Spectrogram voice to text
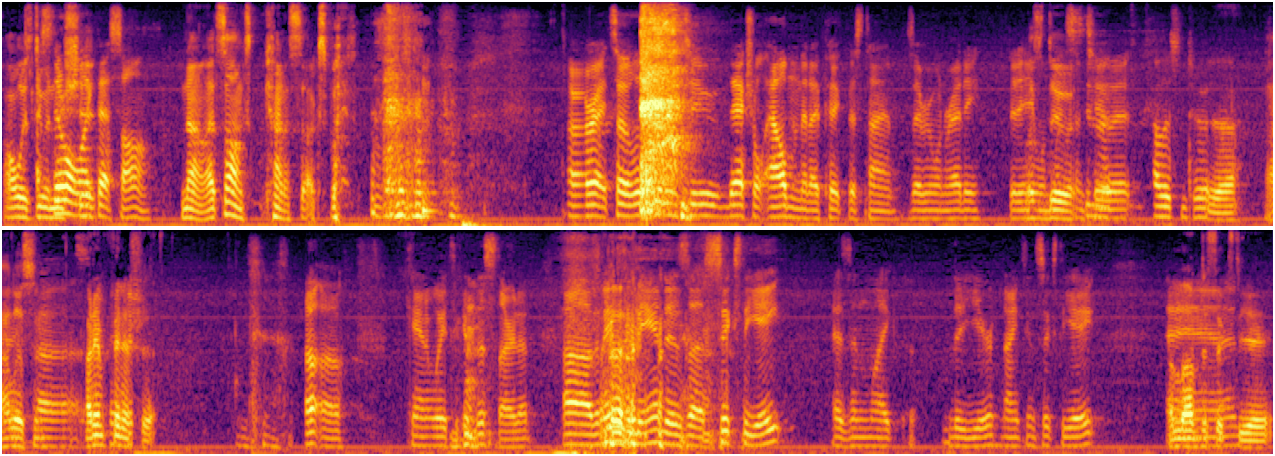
Always I doing still new don't shit. like that song. No, that song kind of sucks, but All right, so let's get into the actual album that I picked this time. Is everyone ready? Did anyone Let's do it. listen to it? I listened to it. yeah. I listen. Uh, I didn't finish it. Uh oh. Can't wait to get this started. Uh, the name of the band is uh, 68, as in like the year 1968. I love the And- '68.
